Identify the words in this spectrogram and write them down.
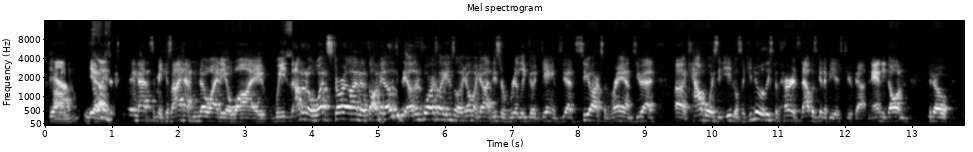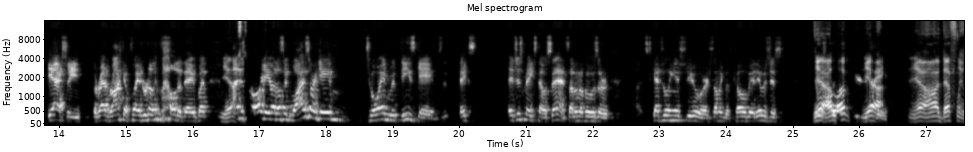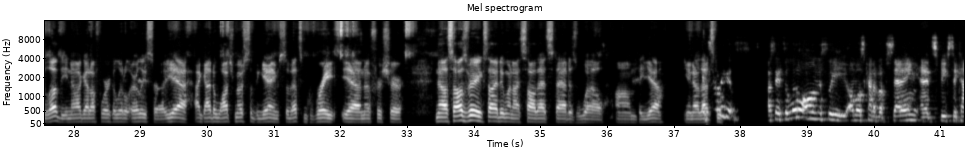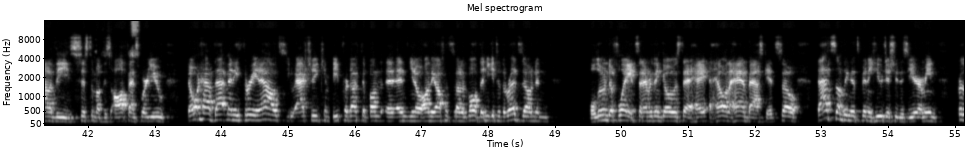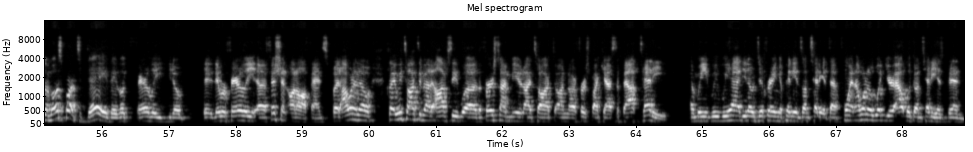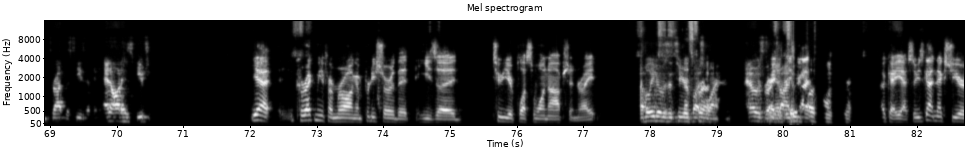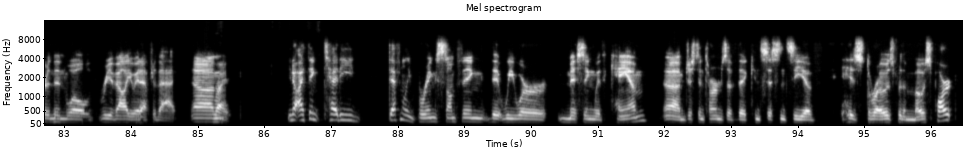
Yeah, um, yeah. explain that to me because I have no idea why we. I don't know what storyline I thought. I mean, I looked at the other four o'clock games. I'm like, oh my god, these are really good games. You had Seahawks and Rams. You had uh, Cowboys and Eagles. Like you knew at least with Hurts that was going to be a shootout. And Andy Dalton, you know, he actually the Red Rocket played really well today. But yeah. I just saw our game and I was like, why is our game joined with these games? It makes it just makes no sense. I don't know if it was a scheduling issue or something with COVID. It was just. It yeah, was I love. Yeah. Yeah, I definitely loved it. You know, I got off work a little early, so yeah, I got to watch most of the game. So that's great. Yeah, no, for sure. No, so I was very excited when I saw that stat as well. Um, but yeah, you know, that's. I say it's a little honestly almost kind of upsetting, and it speaks to kind of the system of this offense where you don't have that many three and outs. You actually can be productive on and you know on the offensive side of the ball. Then you get to the red zone and balloon deflates and everything goes to hell in a handbasket. So that's something that's been a huge issue this year. I mean, for the most part today, they look fairly, you know, they, they were fairly efficient on offense. But I want to know, Clay, we talked about it obviously uh, the first time you and I talked on our first podcast about Teddy. And we, we, we had, you know, differing opinions on Teddy at that point. I want to know what your outlook on Teddy has been throughout the season and on his future. Yeah, correct me if I'm wrong. I'm pretty sure that he's a two year plus one option, right? I believe it was a two year plus correct. one. I know it was three right. Got, okay, yeah. So he's got next year, and then we'll reevaluate yeah. after that. Um, right. You know, I think Teddy definitely brings something that we were missing with Cam, um, just in terms of the consistency of his throws for the most part.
